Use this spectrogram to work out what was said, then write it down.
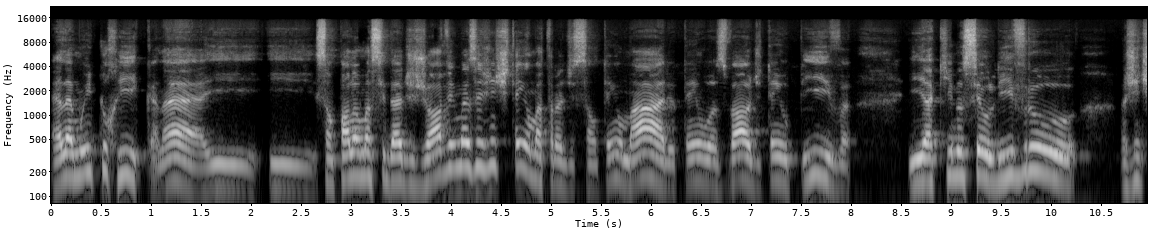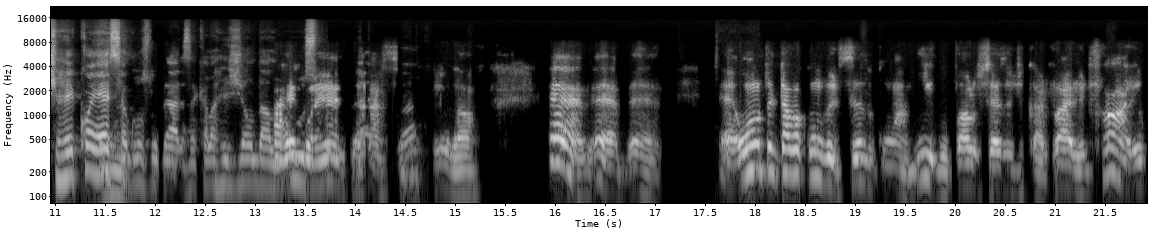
ela é muito rica, né? E, e, São Paulo é uma cidade jovem, mas a gente tem uma tradição. Tem o Mário, tem o Oswaldo, tem o Piva. E aqui no seu livro a gente reconhece alguns lugares, aquela região da ah, luz. Reconhece, ah, né? legal. É, é, é. é ontem eu estava conversando com um amigo, Paulo César de Carvalho, ele falou: olha, eu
